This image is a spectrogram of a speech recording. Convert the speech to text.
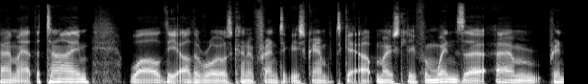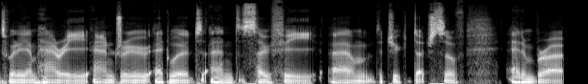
um, at the time, while the other royals kind of frantically scrambled to get up, mostly from Windsor. Um, Prince William, Harry, Andrew, Edward, and Sophie, um, the Duke and Duchess of Edinburgh,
